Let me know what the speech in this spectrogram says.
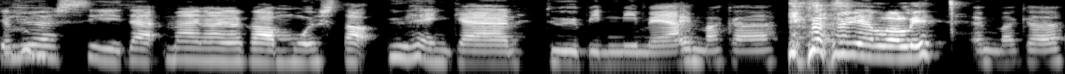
Ja myös siitä mä en ainakaan muista yhdenkään tyypin nimeä, En mäkään, mitä siellä oli. en mäkään.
